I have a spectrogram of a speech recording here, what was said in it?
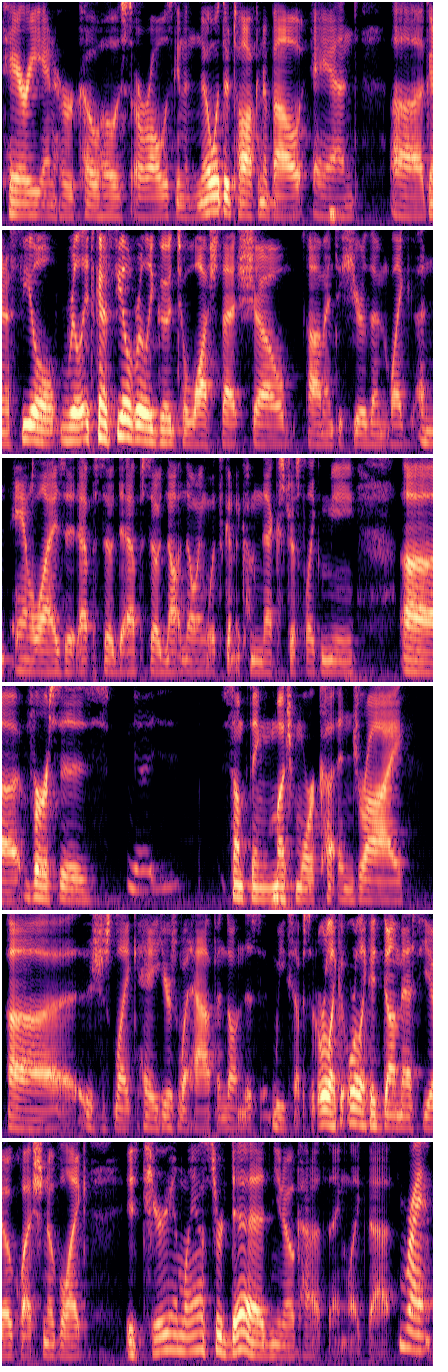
Terri and her co-hosts are always going to know what they're talking about and uh, going to feel really it's going to feel really good to watch that show um, and to hear them like an, analyze it episode to episode not knowing what's going to come next just like me uh, versus uh, something much more cut and dry uh, it's just like hey here's what happened on this week's episode or like or like a dumb seo question of like is Tyrion Lannister dead? You know, kind of thing like that. Right.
